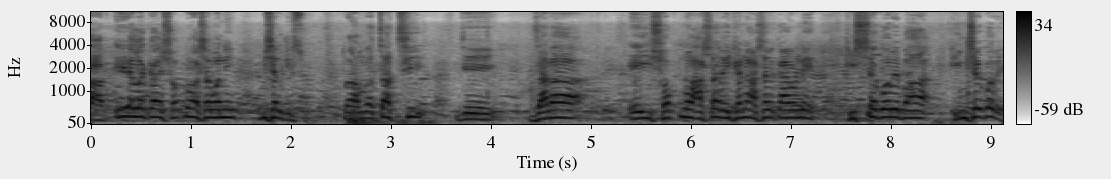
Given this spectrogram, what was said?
আর এই এলাকায় স্বপ্ন আসা মানে বিশাল কিছু। তো আমরা চাচ্ছি যে যারা এই স্বপ্ন আসার এখানে আসার কারণে হিংসা করে বা হিংসা করে,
